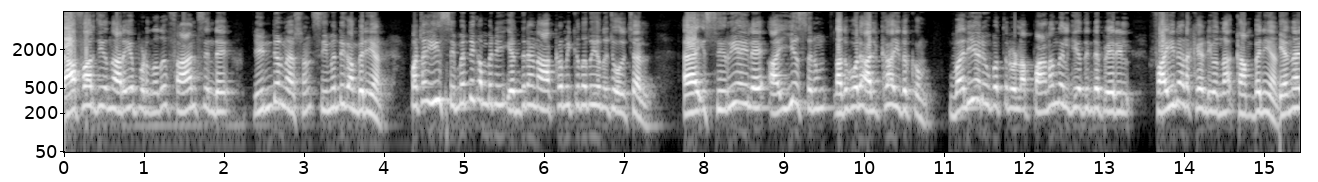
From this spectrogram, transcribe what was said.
ലാഫാർജി എന്ന് അറിയപ്പെടുന്നത് ഫ്രാൻസിന്റെ ഇന്റർനാഷണൽ സിമെന്റ് കമ്പനിയാണ്. പക്ഷേ ഈ സിമെന്റ് കമ്പനി എന്തിനാണ് ആക്രമിക്കുന്നത് എന്ന് ചോദിച്ചാൽ സിറിയയിലെ ഐ എസിനും അതുപോലെ അൽഖായിദക്കും വലിയ രൂപത്തിലുള്ള പണം നൽകിയതിന്റെ പേരിൽ ഫൈൻ അടക്കേണ്ടി വന്ന കമ്പനിയാണ്. എന്നാൽ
